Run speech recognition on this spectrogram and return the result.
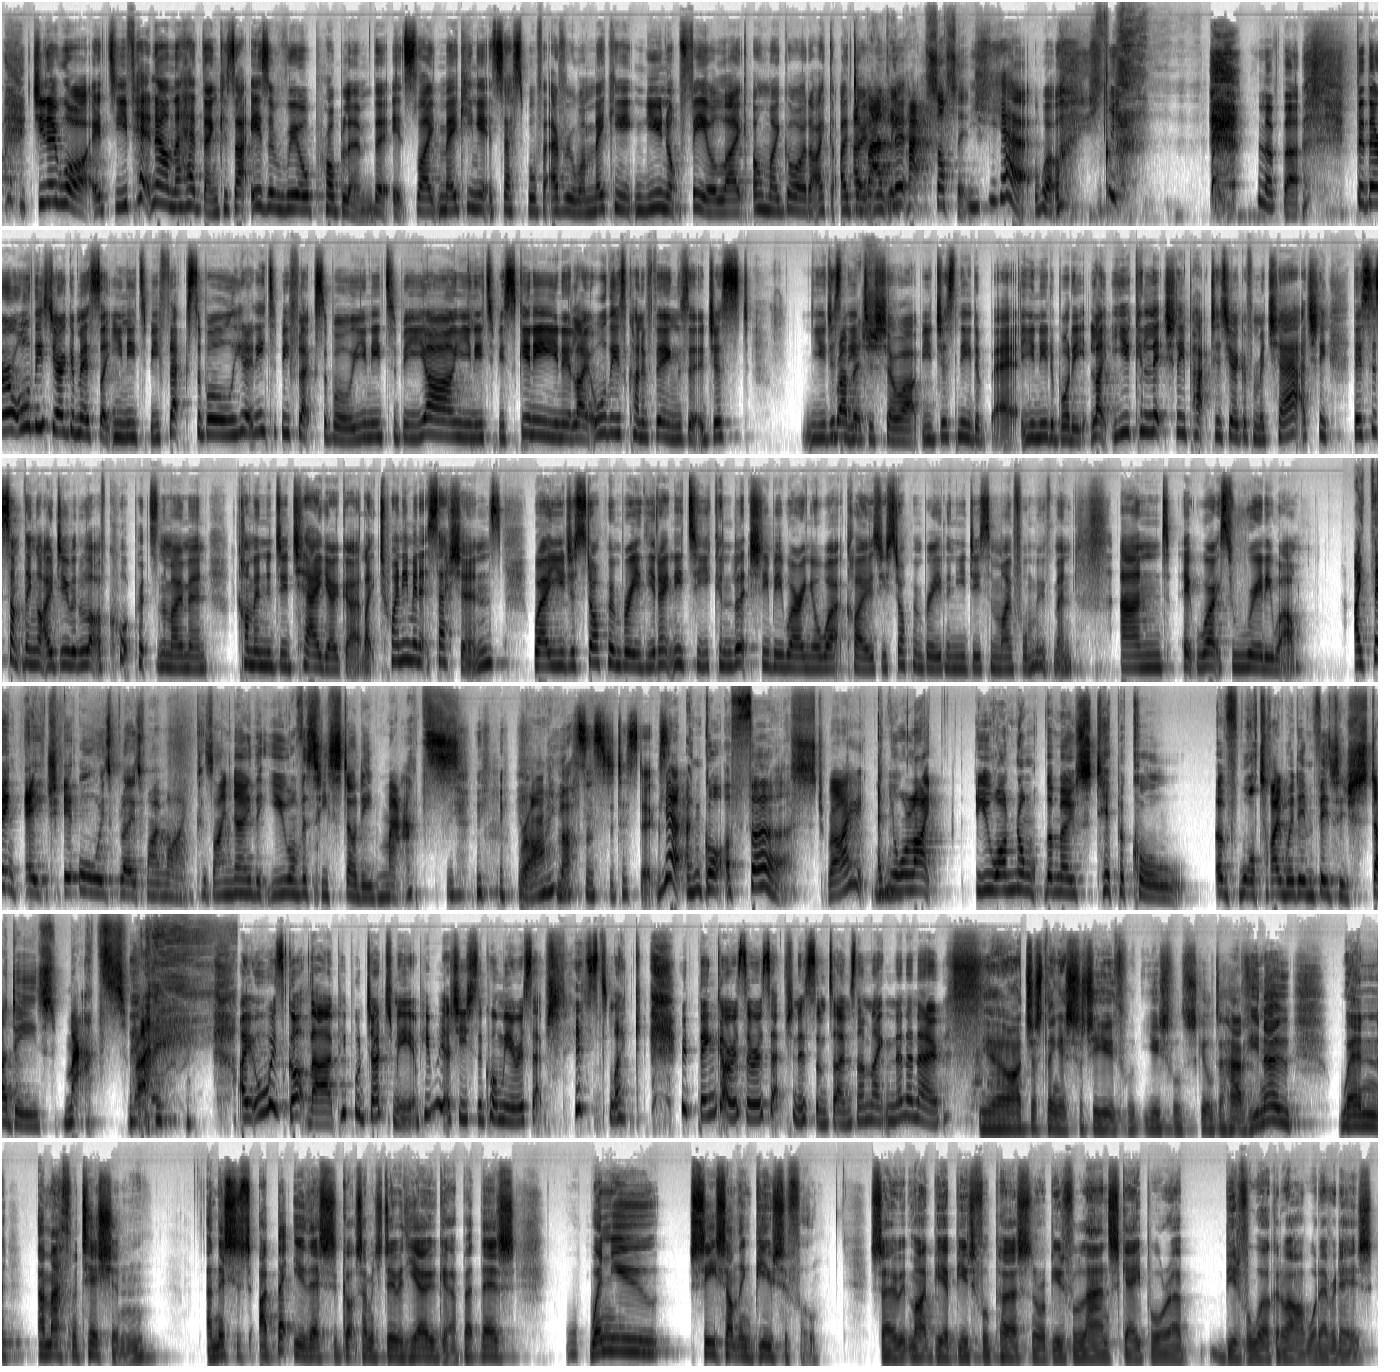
Do you know what? It's you've hit it on the head then, because that is a real problem. That it's like making it accessible for everyone, making it you not feel like, oh my god, I, I don't a badly look- packed sausage. Yeah, well, love that. But there are all these yoga myths like you need to be flexible. You don't need to be flexible. You need to be young. You need to be skinny. You know, like all these kind of things that are just you just need to show up. You just need a you need a body. Like you can literally practice yoga from a chair. Actually, this is something that I do with a lot of corporates at the moment. Come in and do chair yoga, like 20 minute sessions where you just stop and breathe. You don't need to, you can literally be wearing your work clothes. You stop and breathe and you do some mindful movement. And it works really well. I think H, it always blows my mind because I know that you obviously studied maths, right? Maths and statistics. Yeah, and got a first, right? And mm-hmm. you're like, you are not the most typical of what I would envisage studies maths, right? I always got that. People judge me. And people actually used to call me a receptionist. like, would think I was a receptionist sometimes. And I'm like, no, no, no. Yeah, I just think it's such a youthful, useful skill to have. You know, when a mathematician, and this is, I bet you this has got something to do with yoga, but there's, when you see something beautiful, so it might be a beautiful person or a beautiful landscape or a beautiful work of art, whatever it is,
